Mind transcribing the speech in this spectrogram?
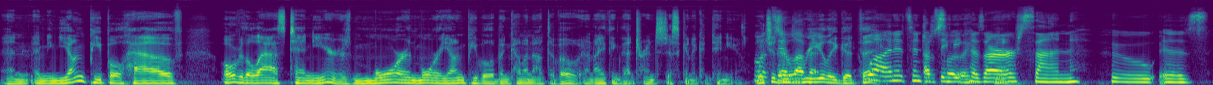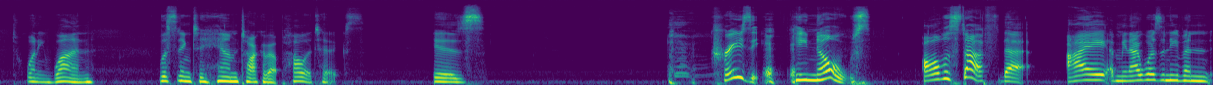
and I mean, young people have over the last ten years, more and more young people have been coming out to vote, and I think that trend's just going to continue, which is a love it. really good thing. Well, and it's interesting Absolutely. because our son, who is 21, listening to him talk about politics is crazy. he knows all the stuff that I, I mean, I wasn't even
